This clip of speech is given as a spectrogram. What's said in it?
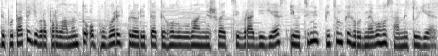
Депутати Європарламенту обговорять пріоритети головування Швеції в Раді ЄС і оцінять підсумки грудневого саміту ЄС.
